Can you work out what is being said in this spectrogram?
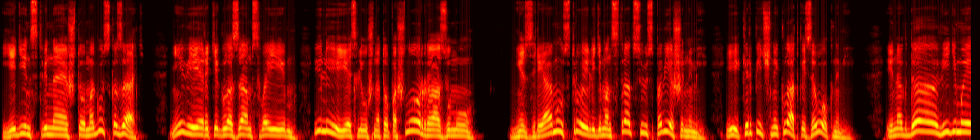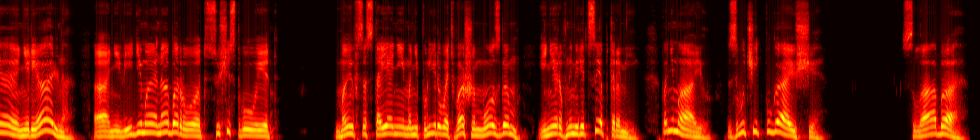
Единственное, что могу сказать, не верьте глазам своим, или, если уж на то пошло, разуму. Не зря мы устроили демонстрацию с повешенными и кирпичной кладкой за окнами. Иногда видимое нереально, а невидимое, наоборот, существует. Мы в состоянии манипулировать вашим мозгом и нервными рецепторами. Понимаю, звучит пугающе. Слабо,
